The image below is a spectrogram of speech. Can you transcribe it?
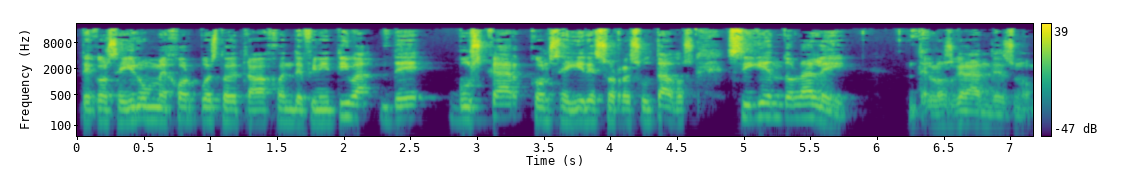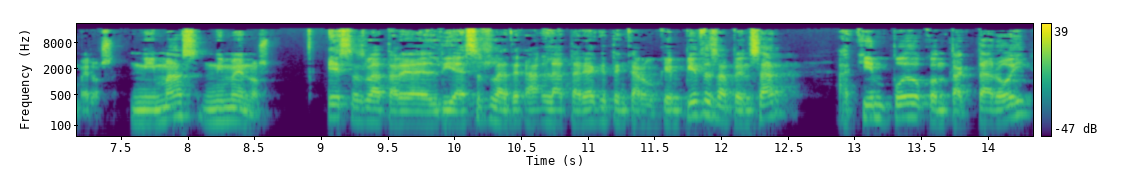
de conseguir un mejor puesto de trabajo en definitiva, de buscar conseguir esos resultados siguiendo la ley de los grandes números, ni más ni menos. Esa es la tarea del día, esa es la, tarea que te encargo, que empieces a pensar a quién puedo contactar hoy,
